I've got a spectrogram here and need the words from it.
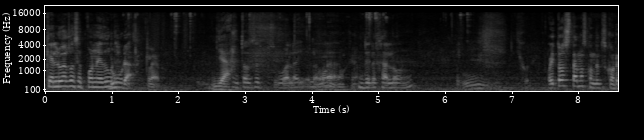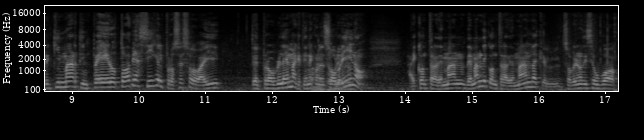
que luego se pone dura. Dura, claro. Ya. Entonces, pues igual ahí a la hora no, del jalón. Híjole. Hoy todos estamos contentos con Ricky Martin, pero todavía sigue el proceso ahí, el problema que tiene con, Con el el sobrino. sobrino. Hay contrademanda, demanda y contrademanda, que el sobrino dice hubo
